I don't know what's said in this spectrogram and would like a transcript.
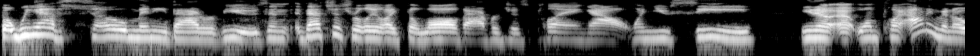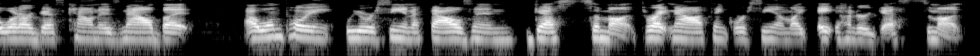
but we have so many bad reviews. And that's just really like the law of averages playing out. When you see, you know, at one point, I don't even know what our guest count is now, but at one point we were seeing a thousand guests a month. Right now, I think we're seeing like 800 guests a month.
